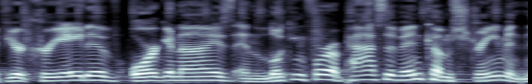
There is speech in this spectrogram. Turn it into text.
If you're creative, organized, and looking for a passive income stream in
